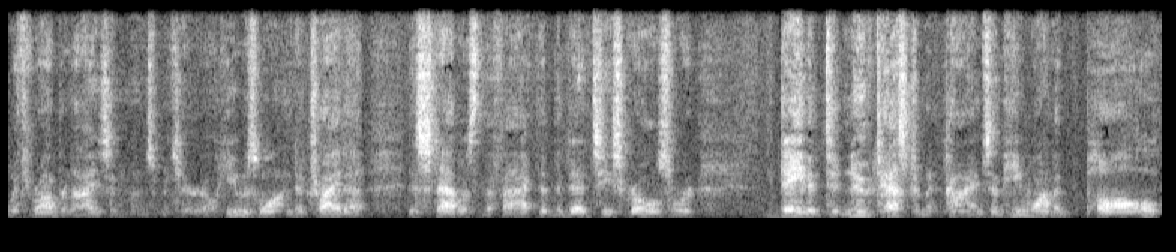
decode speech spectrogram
with Robert Eisenman's material. He was wanting to try to establish the fact that the Dead Sea Scrolls were dated to New Testament times, and he wanted Paul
